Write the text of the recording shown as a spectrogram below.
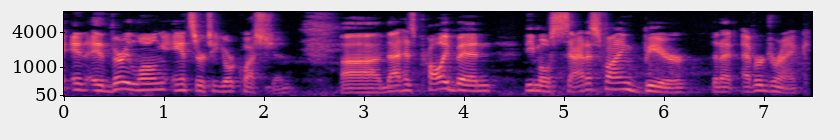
in a very long answer to your question. Uh, that has probably been the most satisfying beer that I've ever drank.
